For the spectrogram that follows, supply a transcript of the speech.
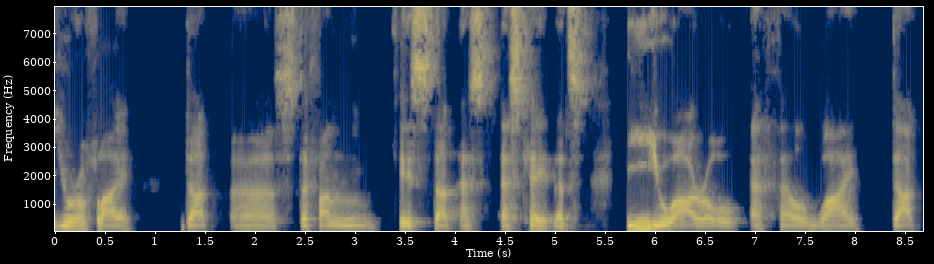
eurofly.stefankiss.sk. Uh, That's E U R O F L Y dot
